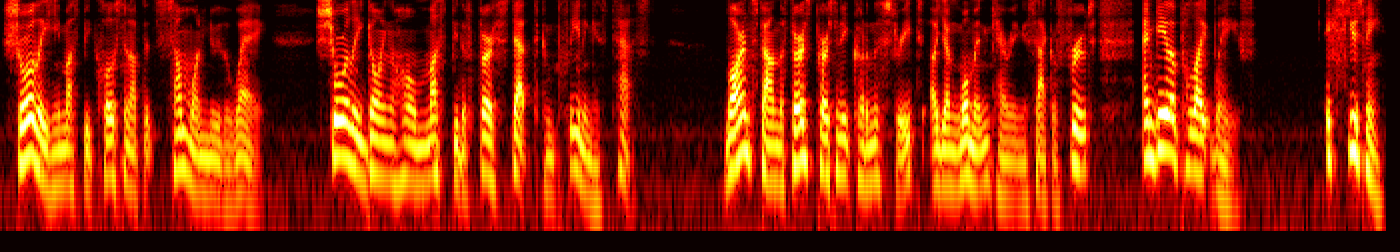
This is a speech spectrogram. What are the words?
Surely he must be close enough that someone knew the way. Surely going home must be the first step to completing his test. Lawrence found the first person he could on the street, a young woman carrying a sack of fruit, and gave a polite wave. Excuse me,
